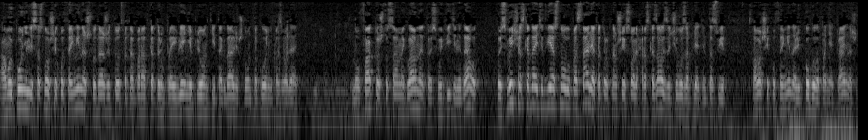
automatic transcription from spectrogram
А мы поняли со слов Шейху Таймина, что даже тот фотоаппарат, которым проявление пленки и так далее, что он такое не позволяет. Но факт то, что самое главное, то есть вы видели, да, вот то есть вы сейчас, когда эти две основы поставили, о которых нам шейх Солих рассказал, из-за чего запретен тасвир, слова шейху Таймина легко было понять, правильно же?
